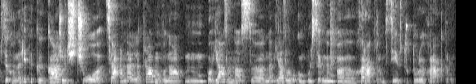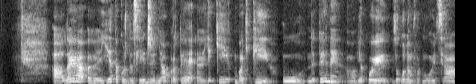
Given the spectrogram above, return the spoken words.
психоаналітики кажуть, що ця анальна травма вона пов'язана з нав'язливо-компульсивним е, характером, з цією структурою характеру. Але е, є також дослідження про те, е, які батьки у дитини, е, в якої згодом формується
